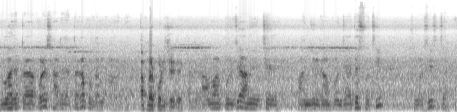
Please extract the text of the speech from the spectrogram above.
দু হাজার টাকা করে ষাট হাজার টাকা প্রদান করা হবে। আপনার পরিচয় দেখতে আমার পরিচয় আমি হচ্ছে পাঞ্জুল গ্রাম পঞ্চায়েতের সচিব সুভাষিস চাকরি।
